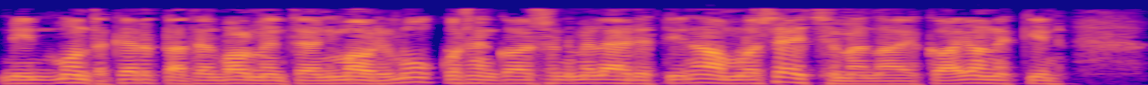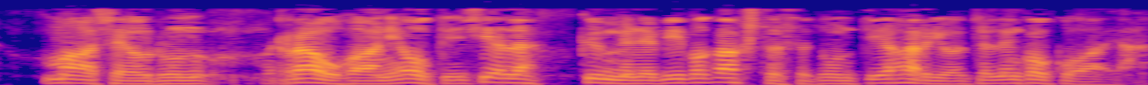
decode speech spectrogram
niin monta kertaa tämän valmentajani Mauri Luukkosen kanssa, niin me lähdettiin aamulla seitsemän aikaa jonnekin maaseudun rauhaan ja oltiin siellä 10-12 tuntia harjoitellen koko ajan.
